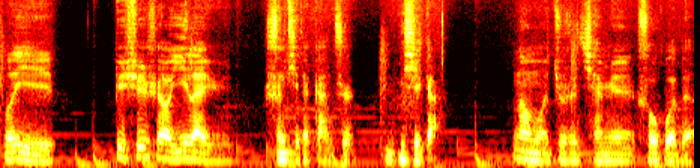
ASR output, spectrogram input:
所以必须是要依赖于身体的感知、体感。那么就是前面说过的，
